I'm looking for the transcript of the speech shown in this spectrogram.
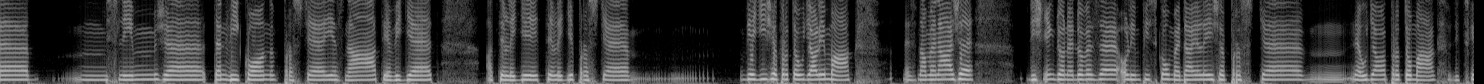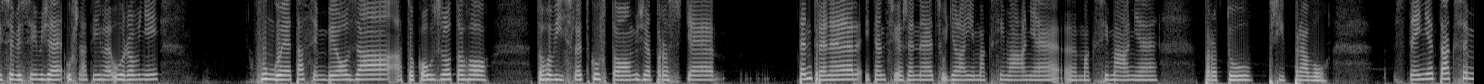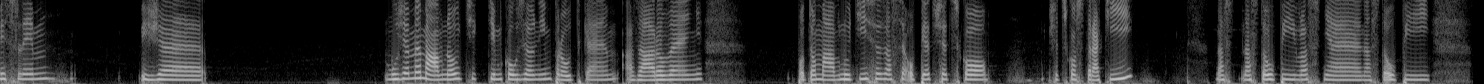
mm, myslím, že ten výkon prostě je znát, je vidět a ty lidi, ty lidi prostě vědí, že pro to udělali max. Neznamená, že když někdo nedoveze olympijskou medaili, že prostě mm, neudělal pro to max. Vždycky si myslím, že už na téhle úrovni funguje ta symbioza a to kouzlo toho, toho výsledku v tom, že prostě ten trenér i ten svěřenec udělají maximálně, eh, maximálně pro tu přípravu. Stejně tak si myslím, že můžeme mávnout tím kouzelným proutkem a zároveň po tom mávnutí se zase opět všecko, všecko ztratí, nastoupí vlastně, nastoupí,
